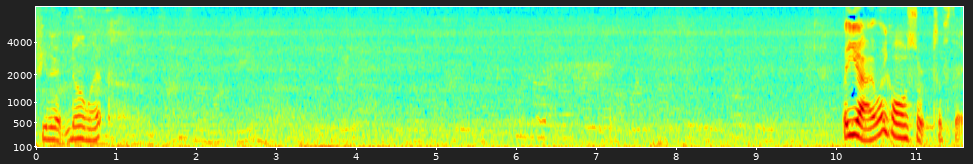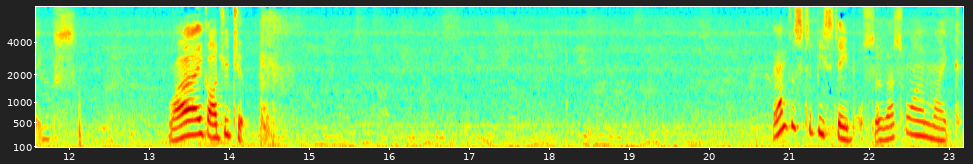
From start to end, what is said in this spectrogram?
If you didn't know it. But yeah, I like all sorts of things. Like Audrey 2. I want this to be stable, so that's why I'm like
